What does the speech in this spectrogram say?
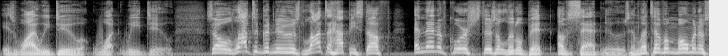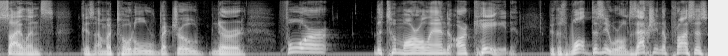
is why we do what we do. So, lots of good news, lots of happy stuff. And then, of course, there's a little bit of sad news. And let's have a moment of silence because I'm a total retro nerd for the Tomorrowland arcade. Because Walt Disney World is actually in the process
